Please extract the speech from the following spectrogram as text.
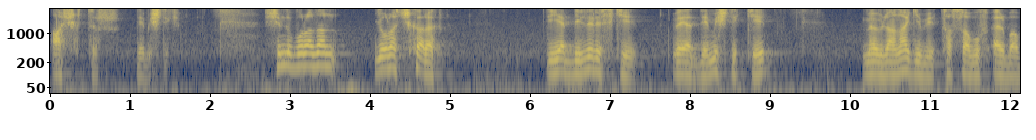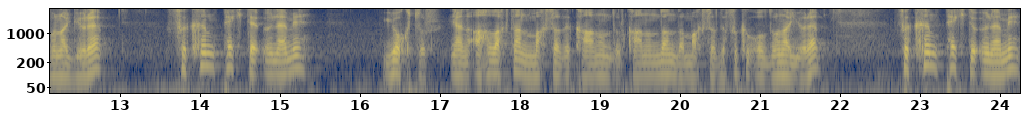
aşktır demiştik. Şimdi buradan yola çıkarak diyebiliriz ki veya demiştik ki Mevlana gibi tasavvuf erbabına göre fıkhın pek de önemi yoktur. Yani ahlaktan maksadı kanundur. Kanundan da maksadı fıkıh olduğuna göre fıkhın pek de önemi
